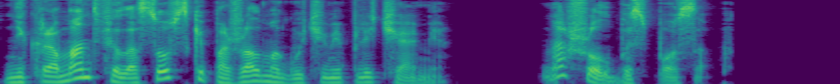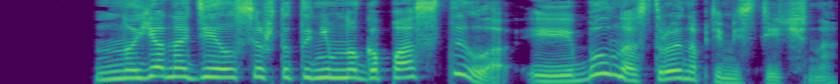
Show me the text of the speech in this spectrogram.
Некромант философски пожал могучими плечами. Нашел бы способ. Но я надеялся, что ты немного поостыла и был настроен оптимистично.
